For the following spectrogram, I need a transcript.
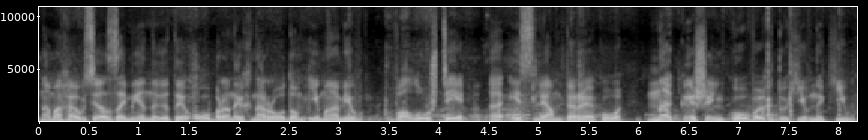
намагався замінити обраних народом імамів Валушті та Іслям Тереку на кишенькових духівників.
